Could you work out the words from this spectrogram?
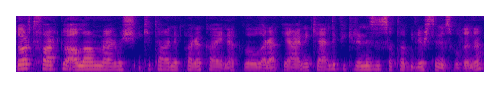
dört farklı alan vermiş iki tane para kaynaklı olarak yani kendi fikrinizi satabilirsiniz bunları.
